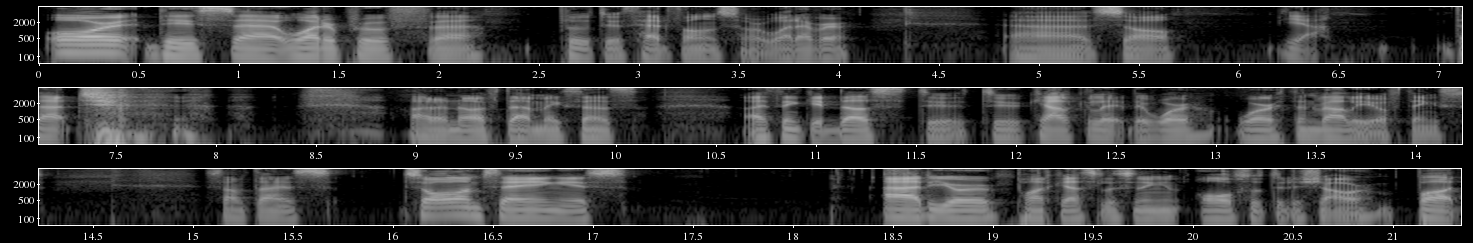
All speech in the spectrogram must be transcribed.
or this uh, waterproof uh, Bluetooth headphones or whatever. Uh, so yeah, that I don't know if that makes sense. I think it does to to calculate the wor- worth and value of things sometimes. So all I'm saying is add your podcast listening also to the shower, but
